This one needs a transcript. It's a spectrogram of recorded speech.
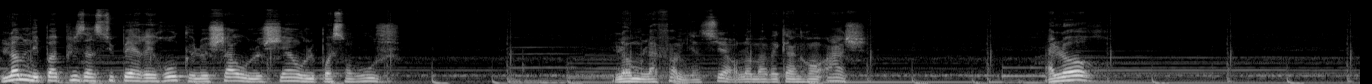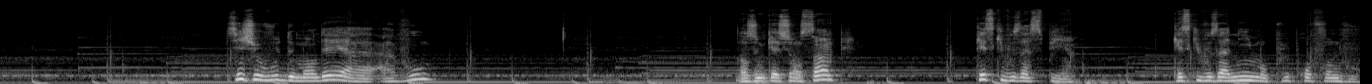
L'homme n'est pas plus un super-héros que le chat ou le chien ou le poisson rouge. L'homme ou la femme, bien sûr, l'homme avec un grand H. Alors, si je vous demandais à, vous, dans une question simple, qu'est-ce qui vous aspire Qu'est-ce qui vous anime au plus profond de vous?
